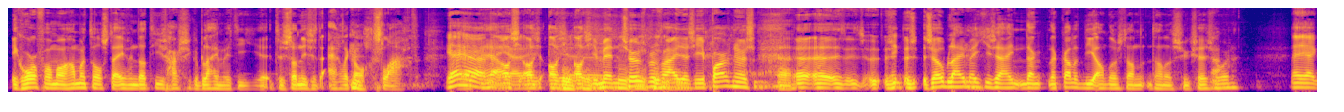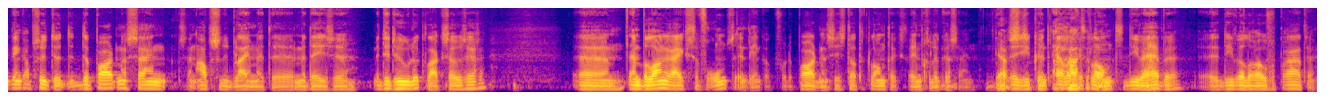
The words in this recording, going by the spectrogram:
ik hoor van Mohammed al, Steven, dat hij is hartstikke blij met die. eh, dus dan is het eigenlijk al geslaagd. Ja, ja, Eh, nee, als, ja, als, als, je, als je met service providers en je partners eh, eh, zo blij met je zijn, dan, dan kan het niet anders dan, dan een succes worden. Nee, ja, ik denk absoluut. De, de partners zijn, zijn absoluut blij met, eh, met, deze, met dit huwelijk, laat ik zo zeggen. Eh, en het belangrijkste voor ons, en ik denk ook voor de partners, is dat de klanten extreem gelukkig zijn. Dus je kunt elke klant die we hebben, eh, die wil erover praten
